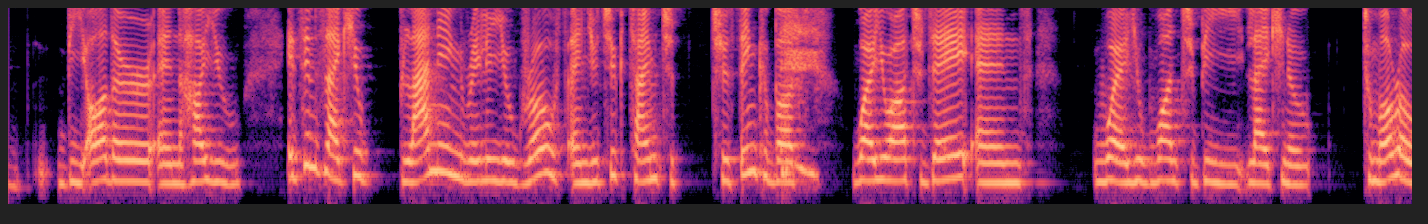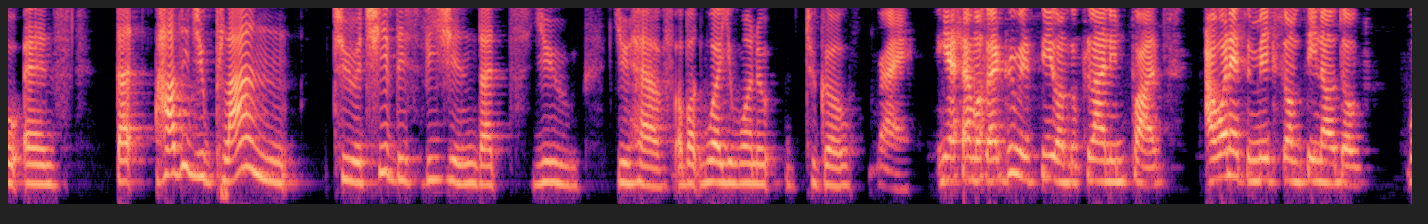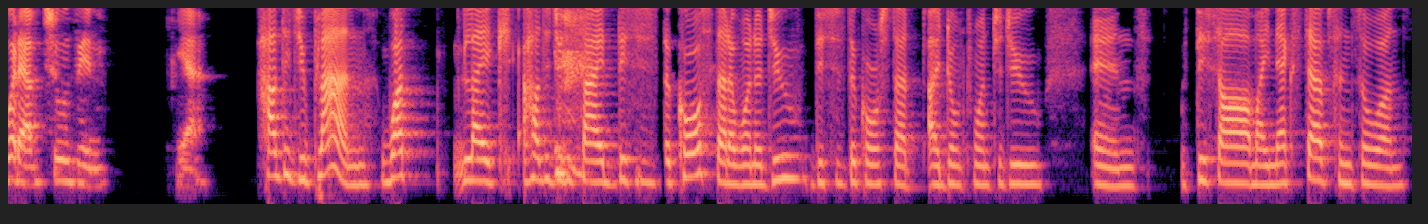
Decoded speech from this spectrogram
the other and how you. It seems like you planning really your growth and you took time to to think about where you are today and where you want to be like you know tomorrow. And that how did you plan to achieve this vision that you you have about where you want to, to go? Right. Yes i must agree with you on the planning part. I wanted to make something out of what i've chosen. Yeah. How did you plan? What like how did you decide this is the course that i want to do this is the course that i don't want to do and these are my next steps and so on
